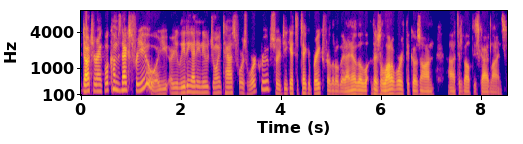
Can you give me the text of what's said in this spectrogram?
Dr. Rank, what comes next for you? Are you are you leading any new Joint Task Force work groups, or do you get to take a break for a little bit? I know the, there's a lot of work that goes on uh, to develop these guidelines.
